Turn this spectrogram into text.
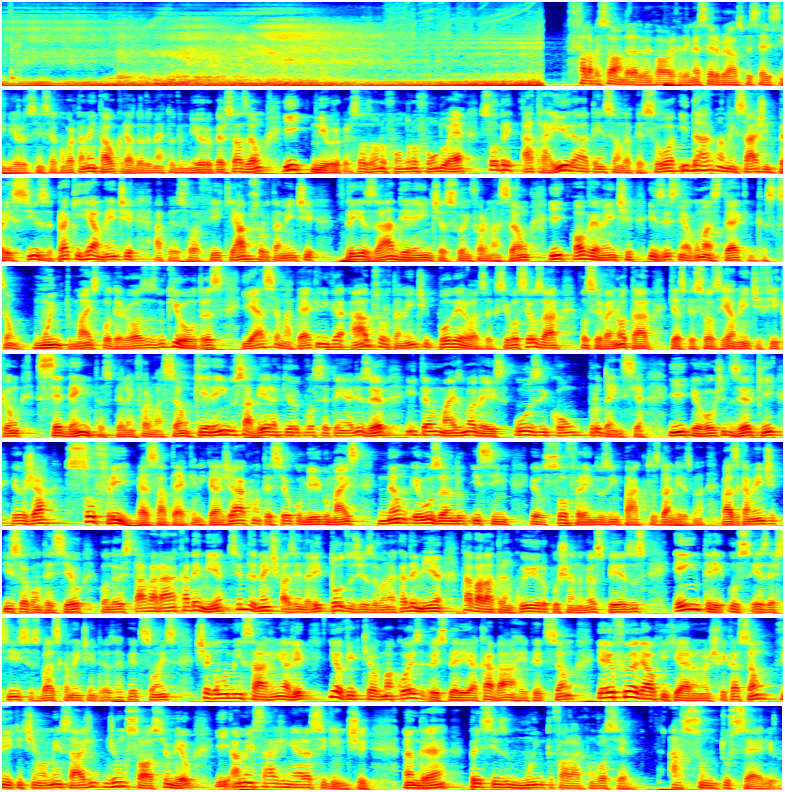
Fala pessoal, André do Power Academia Cerebral, especialista em neurociência comportamental, criador do método Neuropersuasão. E neuropersuasão, no fundo, no fundo, é sobre atrair a atenção da pessoa e dar uma mensagem precisa para que realmente a pessoa fique absolutamente presa, aderente à sua informação. E, obviamente, existem algumas técnicas que são muito mais poderosas do que outras, e essa é uma técnica absolutamente poderosa que, se você usar, você vai notar que as pessoas realmente ficam sedentas pela informação, querendo saber aquilo que você tem a dizer. Então, mais uma vez, use com prudência. E eu vou te dizer que eu já sofri essa técnica, já aconteceu comigo, mas não eu usando, e sim eu sofrendo os impactos da mesma. Basicamente, isso aconteceu quando eu estava na academia, simplesmente fazendo ali, todos os dias eu vou na academia, estava lá tranquilo, puxando meus pesos. Entre os exercícios, basicamente entre as repetições, chegou uma mensagem ali e eu vi que tinha alguma coisa, eu esperei acabar a repetição e aí eu fui olhar o que, que era a notificação, vi que tinha uma mensagem de um sócio meu e a mensagem era seguinte: André, preciso muito falar com você. Assunto sério.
